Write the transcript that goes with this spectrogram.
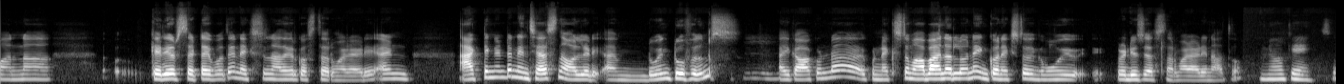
మా అన్న కెరియర్ సెట్ అయిపోతే నెక్స్ట్ నా దగ్గరికి వస్తారు మా డాడీ. అండ్ యాక్టింగ్ అంటే నేను చేస్తున్నా already I'm doing two films అవి కాకుండా ఇప్పుడు నెక్స్ట్ మా బ్యానర్లోనే ఇంకో నెక్స్ట్ ఇంకో మూవీ ప్రొడ్యూస్ చేస్తున్నారు మా డాడీ నాతో. ఓకే సో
